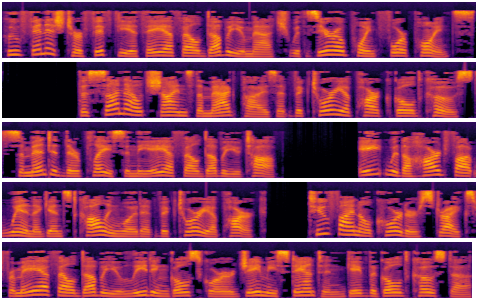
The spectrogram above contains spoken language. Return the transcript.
who finished her 50th AFLW match with 0.4 points. The sun outshines the Magpies at Victoria Park Gold Coast cemented their place in the AFLW top 8 with a hard-fought win against Collingwood at Victoria Park. Two final quarter strikes from AFLW leading goalscorer Jamie Stanton gave the Gold Coast a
